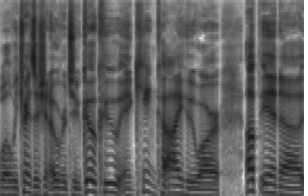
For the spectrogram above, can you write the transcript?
Well, we transition over to Goku and King Kai, who are up in uh,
